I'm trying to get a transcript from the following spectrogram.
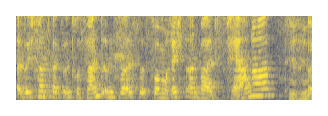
also ich fand es ganz interessant und zwar ist das vom Rechtsanwalt Ferner, Mhm. äh,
